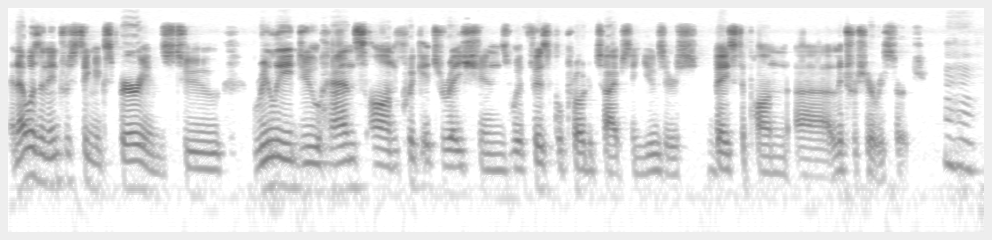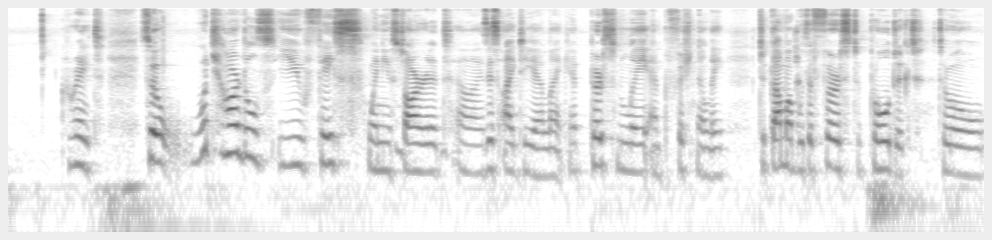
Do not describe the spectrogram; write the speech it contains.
And that was an interesting experience to really do hands-on quick iterations with physical prototypes and users based upon uh, literature research. Mm-hmm. Great. So, which hurdles you face when you started uh, this idea, like uh, personally and professionally, to come up with the first product to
